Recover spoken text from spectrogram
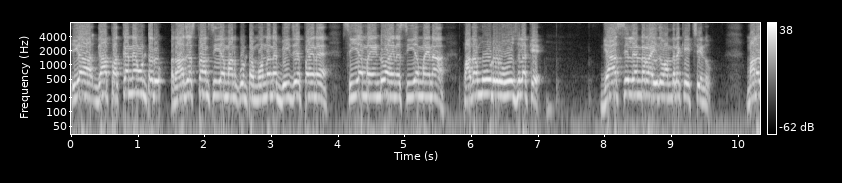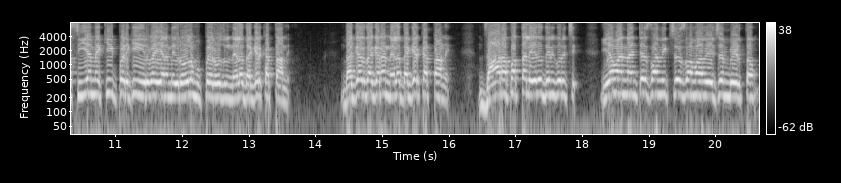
ఇక గా పక్కనే ఉంటారు. రాజస్థాన్ సీఎం అనుకుంటా. మొన్ననే బీజేపీ ఆయన సీఎం అయిండు. ఆయన సీఎం అయిన పదమూడు రోజులకే గ్యాస్ సిలిండర్ ఐదు వందలకి ఇచ్చిండు. మన సీఎం ఎక్కి ఇప్పటికీ ఇరవై ఎనిమిది రోజులు ముప్పై రోజులు నెల దగ్గరికి వస్తాంది. దగ్గర దగ్గర నెల దగ్గరికి వస్తాంది జాడపత్త లేదు దీని గురించి. ఏమన్నంటే సమీక్ష సమావేశం పెడతాం.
